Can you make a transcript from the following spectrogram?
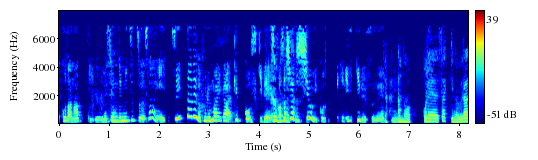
い子だなっていう目線で見つつ、さらに、ツイッターでの振る舞いが結構好きで、そうそうそう私は塩見個人的に好きですね。いや、うんあの、これ、さっきの裏、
